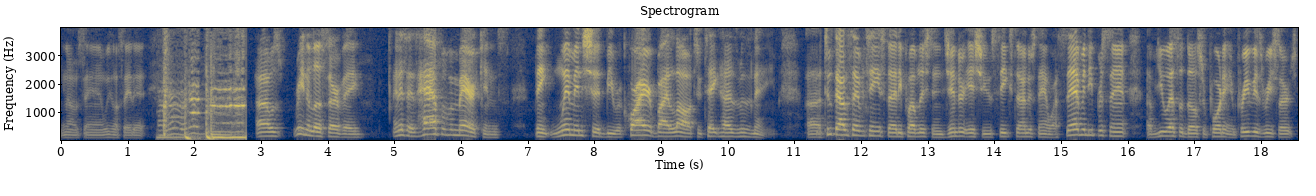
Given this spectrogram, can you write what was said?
You know what I'm saying? We gonna say that. I was reading a little survey, and it says half of Americans think women should be required by law to take husband's name. A 2017 study published in Gender Issues seeks to understand why 70% of U.S. adults reported in previous research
